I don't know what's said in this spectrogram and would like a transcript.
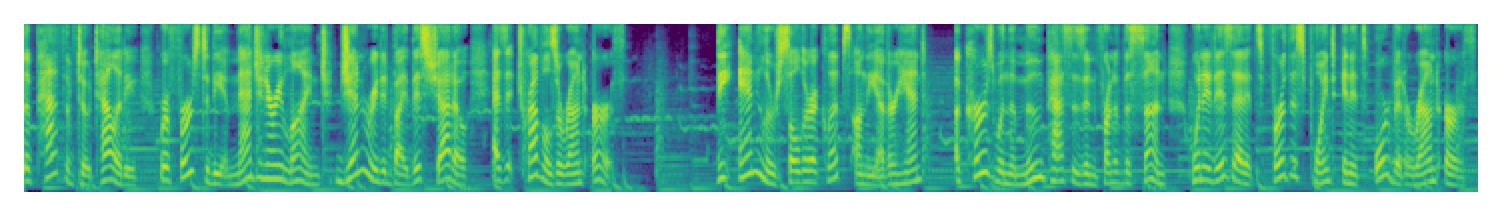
the path of totality refers to the imaginary line generated by this shadow as it travels around Earth. The annular solar eclipse, on the other hand, occurs when the moon passes in front of the sun when it is at its furthest point in its orbit around Earth.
